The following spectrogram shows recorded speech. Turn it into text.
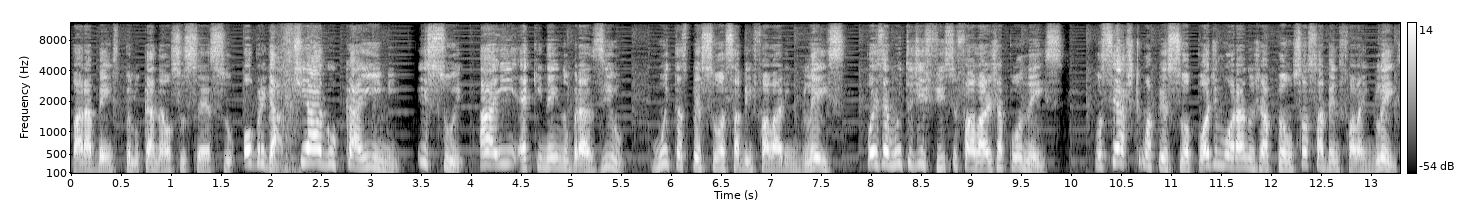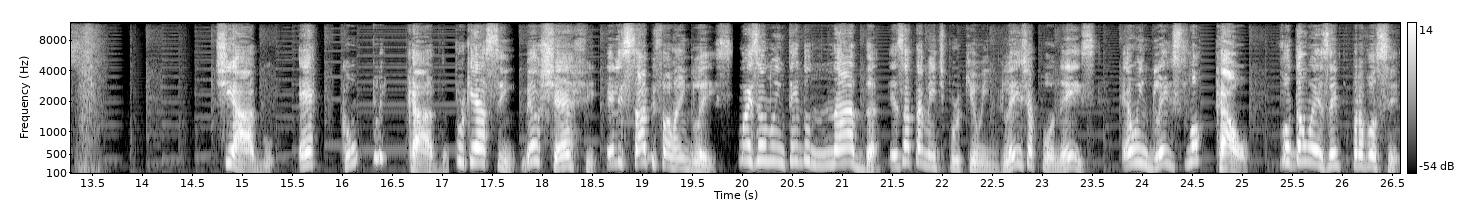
Parabéns pelo canal, sucesso, obrigado. Thiago Caime, Isui, aí é que nem no Brasil, muitas pessoas sabem falar inglês, pois é muito difícil falar japonês. Você acha que uma pessoa pode morar no Japão só sabendo falar inglês? Thiago, é complicado. Porque assim, meu chefe, ele sabe falar inglês, mas eu não entendo nada. Exatamente porque o inglês japonês é um inglês local. Vou dar um exemplo para você.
